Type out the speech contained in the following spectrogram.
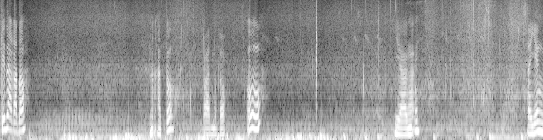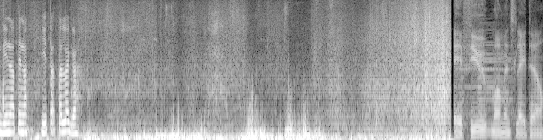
Kita ka to? Na ato? Pad na to. Oo. Ya nga eh. Sayang di natin nakita talaga. A few moments later.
